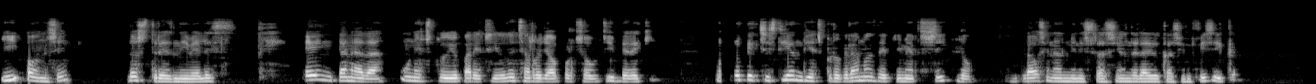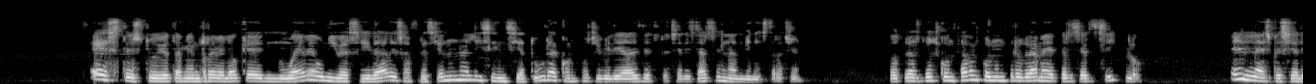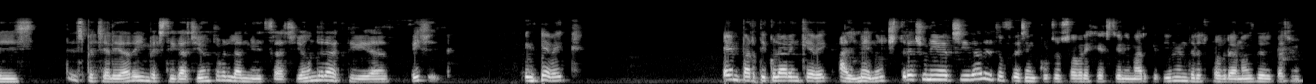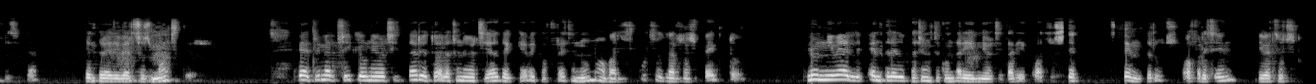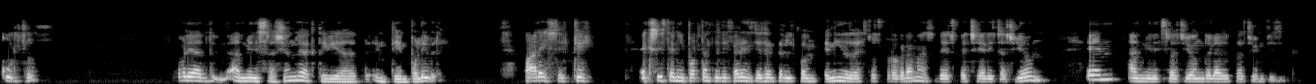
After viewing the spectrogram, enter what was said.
y 11 los tres niveles. En Canadá, un estudio parecido desarrollado por Souji Bedeki mostró que existían 10 programas de primer ciclo centrados en administración de la educación física. Este estudio también reveló que nueve universidades ofrecían una licenciatura con posibilidades de especializarse en la administración. Otras dos contaban con un programa de tercer ciclo en la especialidad de investigación sobre la administración de la actividad física. En Quebec, en particular en Quebec, al menos tres universidades ofrecen cursos sobre gestión y marketing entre los programas de educación física, entre diversos másteres. El primer ciclo universitario, todas las universidades de Quebec ofrecen uno o varios cursos al respecto. En un nivel entre educación secundaria y universitaria, cuatro centros ofrecen diversos cursos sobre administración de actividad en tiempo libre. Parece que existen importantes diferencias entre el contenido de estos programas de especialización en administración de la educación física.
